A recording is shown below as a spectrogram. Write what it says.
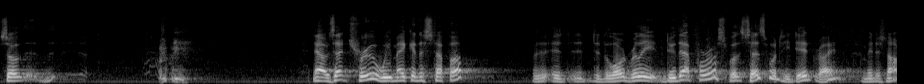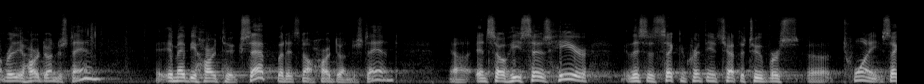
So, now, is that true? We making this stuff up? Did the Lord really do that for us? Well, it says what He did, right? I mean, it's not really hard to understand. It may be hard to accept, but it's not hard to understand. Uh, and so He says here, this is 2 Corinthians chapter 2, verse uh, 20, 2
